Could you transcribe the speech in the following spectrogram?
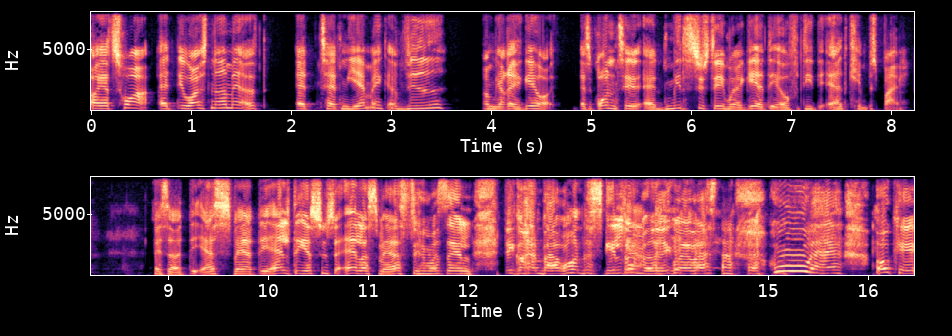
og jeg tror, at det er jo også noget med at, at tage den hjem, ikke? at vide, om jeg reagerer. Altså grunden til, at mit system reagerer, det er jo, fordi det er et kæmpe spejl. Altså, det er svært. Det er alt det, jeg synes er allersværest i mig selv. Det går han bare rundt og skilter Ja. ja. med, ikke? Hvor jeg bare sådan, huha, okay.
